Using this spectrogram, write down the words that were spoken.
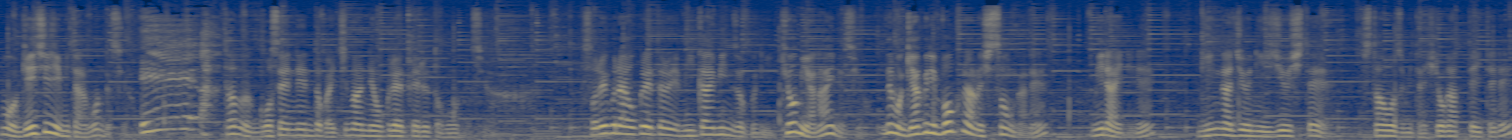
もう原始人みたいなもんですよ。ええあ多分5000年とか1万年遅れてると思うんですよ。それぐらい遅れてる未開民族に興味はないですよ。でも逆に僕らの子孫がね未来にね銀河中に移住してスター・ウォーズみたいに広がっていてね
